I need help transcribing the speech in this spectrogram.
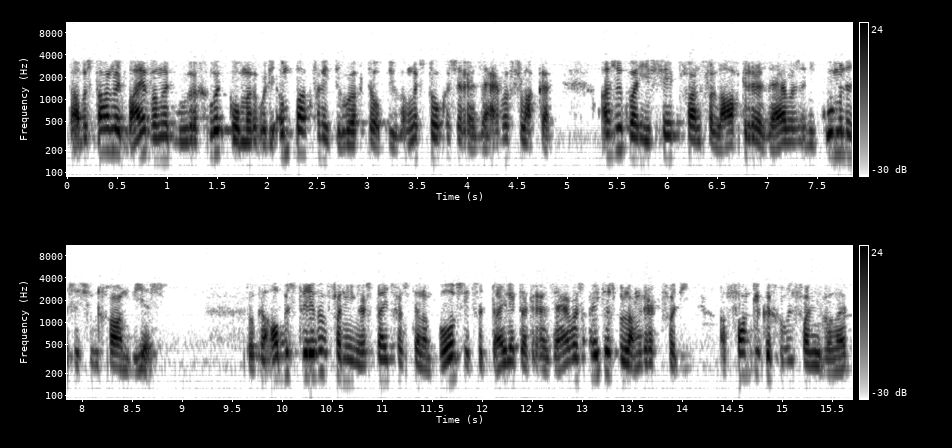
Daar bestaan met baie wingerdboere groot kommer oor die impak van die droogte op die wingerdstokke se reservevlakke, asook wat die effek van verlaagde reserve in die komende seisoen gaan wees. Dr. Albestrewe van die Universiteit van Stellenbosch het verduidelik dat reserve uiters belangrik vir die afhanklike groei van die wingerd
